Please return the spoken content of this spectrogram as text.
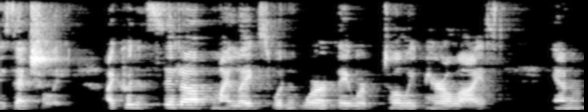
essentially. I couldn't sit up, my legs wouldn't work, they were totally paralyzed. And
